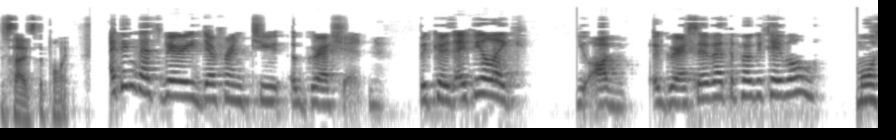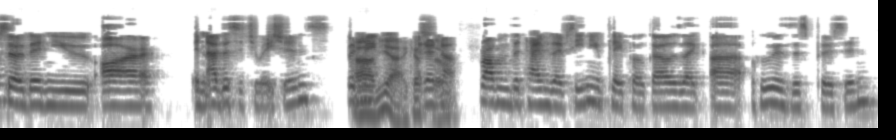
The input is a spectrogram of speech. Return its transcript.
besides the point. I think that's very different to aggression because I feel like you are aggressive at the poker table more so than you are in other situations. But Um, maybe- yeah, I guess I don't so. know. From the times I've seen you play poker, I was like, uh, who is this person?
